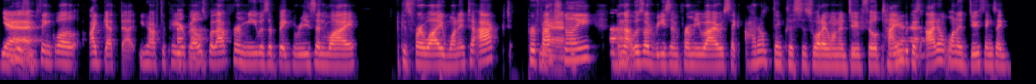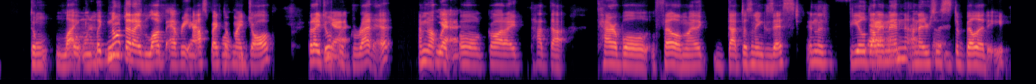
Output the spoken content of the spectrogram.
yeah because you think well i get that you have to pay your uh-huh. bills but that for me was a big reason why because for a while i wanted to act professionally. Yeah. Uh-huh. And that was a reason for me why I was like, I don't think this is what I want to do full time yeah. because I don't want to do things I don't like. Don't like, not that I love every yeah. aspect of my job, but I don't regret it. I'm not like, oh God, I had that terrible film. I like that doesn't exist in the field that I'm in and there's a stability.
